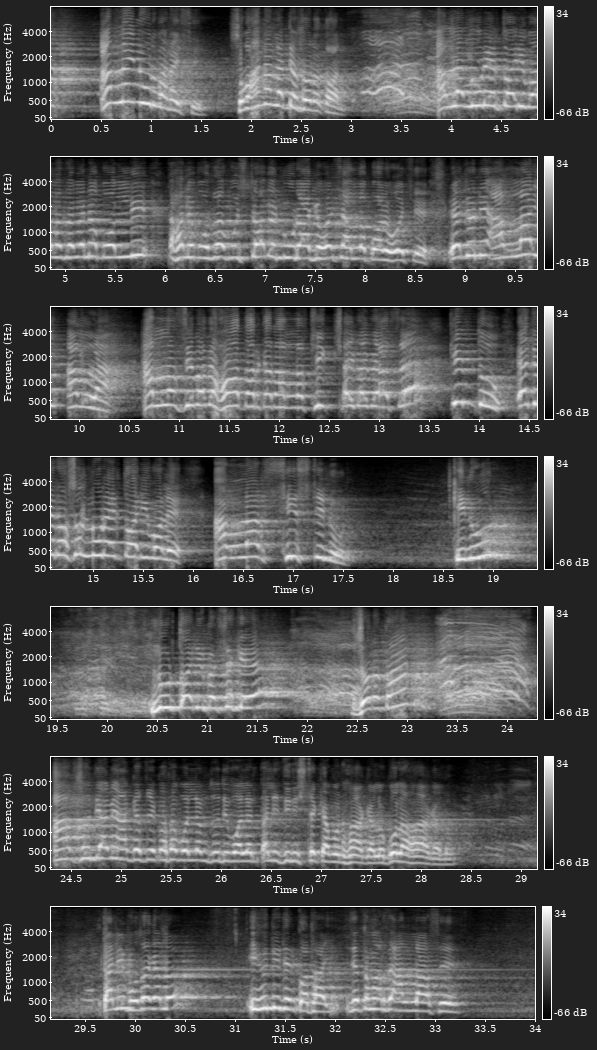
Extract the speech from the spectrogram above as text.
আল্লাহ নূর বানাইছে। সোহান আল্লাহটা আল্লাহ তৈরি বলা যাবে না, বললি তাহলে বোঝা বুঝতে হবে, নূর আগে হয়েছে, আল্লাহ পরে হয়েছে। এজন্য আল্লাহ আল্লাহ। আল্লাহ যেভাবে হওয়া দরকার, আল্লাহ ঠিক সেইভাবে আছে, কিন্তু এই যে রসুল নূরের তৈরি বলে, আল্লাহর সৃষ্টি নূর। কি নূর? নূর তৈরি করছে কে? জোরকম আর যদি আমি আগে যে কথা বললাম, যদি বলেন, তাহলে জিনিসটা কেমন হওয়া গেল, গোলা হওয়া গেল। তাহলে বোঝা গেল, ইহুদিদের কথাই, যে তোমার যে আল্লাহ আছে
